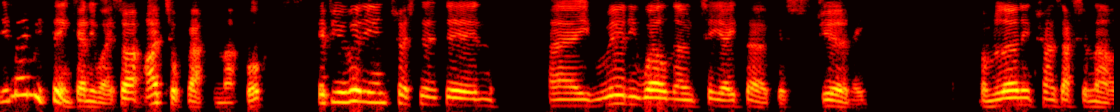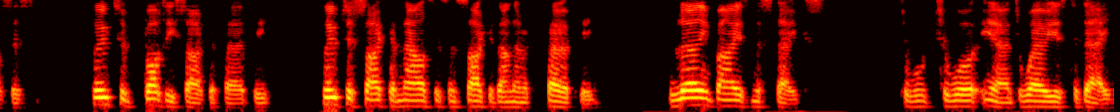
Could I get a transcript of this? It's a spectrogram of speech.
it made me think anyway. So I, I took that from that book. If you're really interested in a really well-known TA therapist's journey from learning transaction analysis through to body psychotherapy, through to psychoanalysis and psychodynamic therapy, learning by his mistakes to, to, you know, to where he is today.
